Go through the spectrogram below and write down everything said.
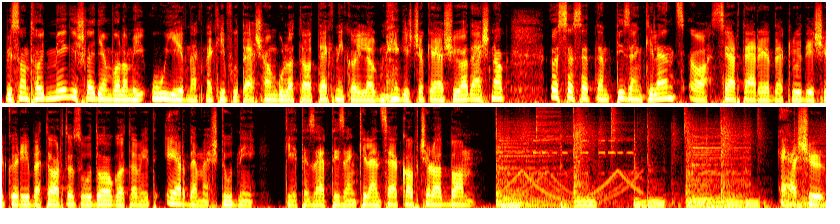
Viszont, hogy mégis legyen valami új évnek nekifutás hangulata a technikailag mégiscsak első adásnak, összeszedtem 19 a szertár érdeklődési körébe tartozó dolgot, amit érdemes tudni 2019-el kapcsolatban. Első.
